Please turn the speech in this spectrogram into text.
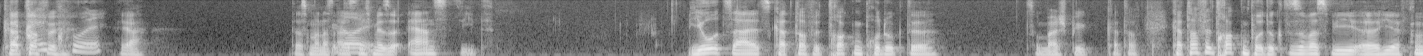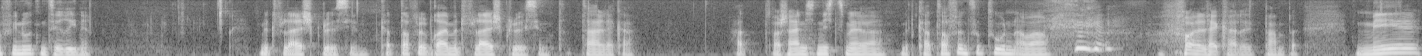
Kartoffel. Alkohol. Ja. Dass man das alles Lol. nicht mehr so ernst sieht. Jodsalz, Kartoffel, Trockenprodukte, Zum Beispiel Kartoff Kartoffeltrockenprodukte, sowas wie äh, hier 5-Minuten-Terrine. Mit Fleischklößchen. Kartoffelbrei mit Fleischklößchen. Total lecker. Hat wahrscheinlich nichts mehr mit Kartoffeln zu tun, aber voll lecker, die Pampe. Mehl,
